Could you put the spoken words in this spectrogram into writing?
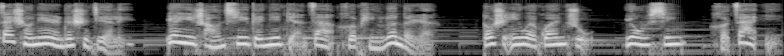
在成年人的世界里，愿意长期给你点赞和评论的人，都是因为关注、用心和在意。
